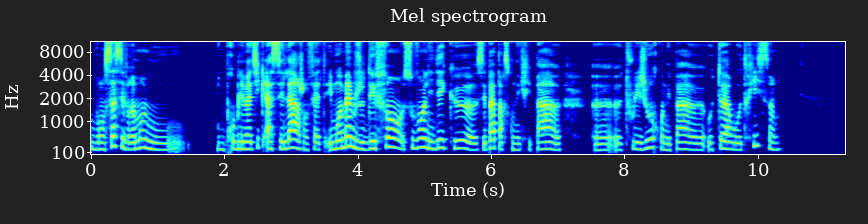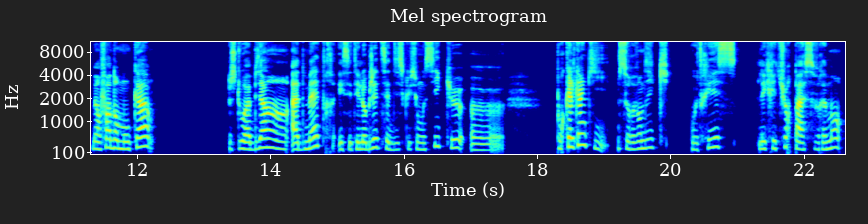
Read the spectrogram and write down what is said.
Bon, ça c'est vraiment une, problématique assez large en fait. Et moi-même, je défends souvent l'idée que euh, c'est pas parce qu'on n'écrit pas euh, euh, tous les jours qu'on n'est pas auteur ou autrice. Mais enfin, dans mon cas, je dois bien admettre, et c'était l'objet de cette discussion aussi, que pour quelqu'un qui se revendique autrice, l'écriture passe vraiment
